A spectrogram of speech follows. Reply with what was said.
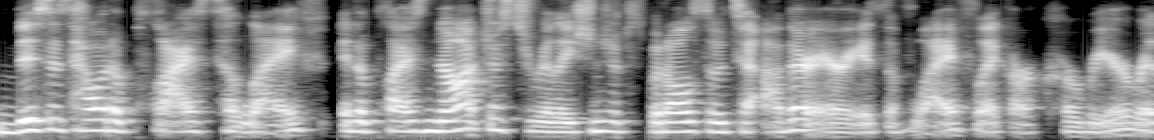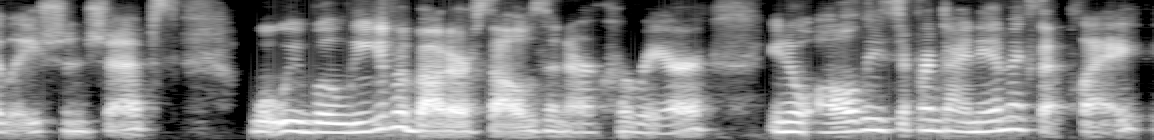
this is how it applies to life. It applies not just to relationships, but also to other areas of life, like our career relationships, what we believe about ourselves in our career, you know, all these different dynamics at play,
